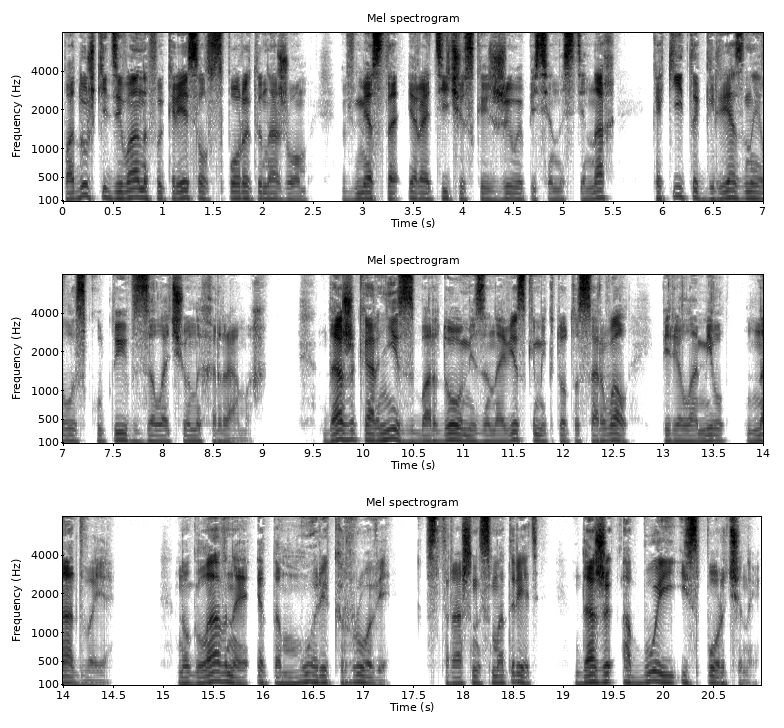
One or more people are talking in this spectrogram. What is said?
Подушки диванов и кресел вспороты ножом, вместо эротической живописи на стенах какие-то грязные лоскуты в золоченых рамах. Даже карниз с бордовыми занавесками кто-то сорвал, переломил надвое. Но главное — это море крови. Страшно смотреть. Даже обои испорчены.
